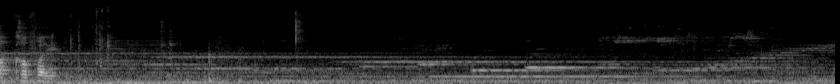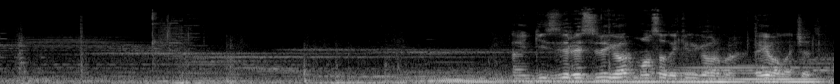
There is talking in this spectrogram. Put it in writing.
Allah kafayı. Sen gizli resini gör, masadakini görme. Eyvallah chat.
